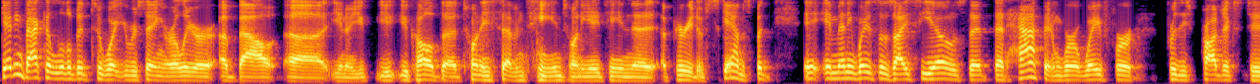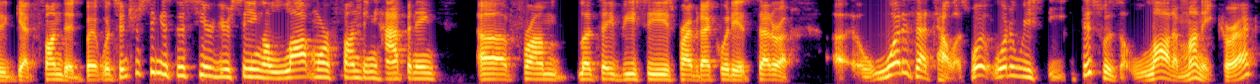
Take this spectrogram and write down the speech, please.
getting back a little bit to what you were saying earlier about, uh, you know, you, you, you called uh, 2017, 2018 a, a, period of scams, but in, in, many ways, those ICOs that that happened were a way for for these projects to get funded. But what's interesting is this year you're seeing a lot more funding happening uh, from, let's say, VCs, private equity, et cetera. Uh, what does that tell us? What what do we? This was a lot of money, correct?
